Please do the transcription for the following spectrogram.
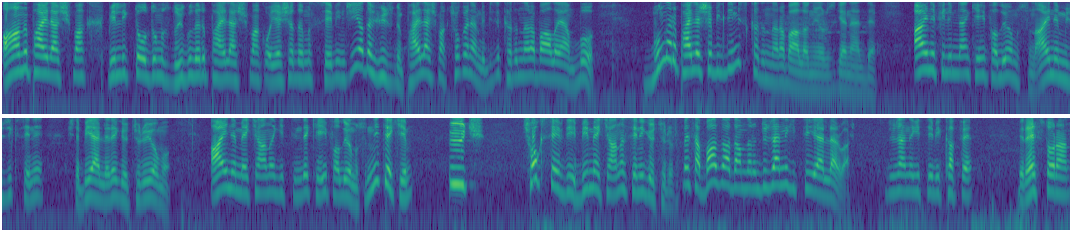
anı paylaşmak, birlikte olduğumuz duyguları paylaşmak, o yaşadığımız sevinci ya da hüznü paylaşmak çok önemli. Bizi kadınlara bağlayan bu. Bunları paylaşabildiğimiz kadınlara bağlanıyoruz genelde. Aynı filmden keyif alıyor musun? Aynı müzik seni işte bir yerlere götürüyor mu? Aynı mekana gittiğinde keyif alıyor musun? Nitekim 3 çok sevdiği bir mekana seni götürür. Mesela bazı adamların düzenli gittiği yerler var. Düzenli gittiği bir kafe, bir restoran,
